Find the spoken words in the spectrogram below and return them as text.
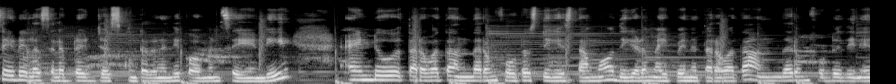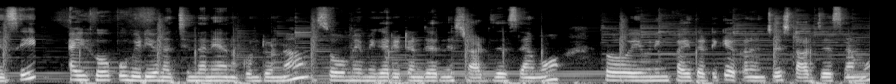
సైడ్ ఎలా సెలబ్రేట్ చేసుకుంటారు అనేది కామెంట్స్ చేయండి. అండ్ తర్వాత అందరం ఫొటోస్ దిగేస్తాము. దిగడం అయిపోయిన తర్వాత అందరం ఫుడ్ తినేసి ఐ హోప్ వీడియో నచ్చిందని అనుకుంటున్నా. సో మేము ఇక రిటర్న్ జర్నీ స్టార్ట్ చేసాము. సో ఈవినింగ్ ఫైవ్ థర్టీకి అక్కడ నుంచి స్టార్ట్ చేసాము.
